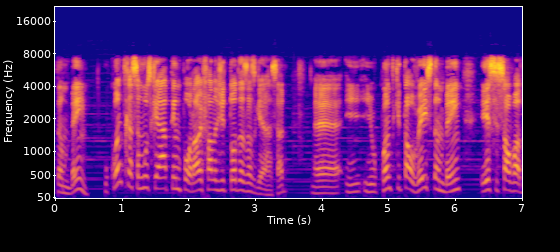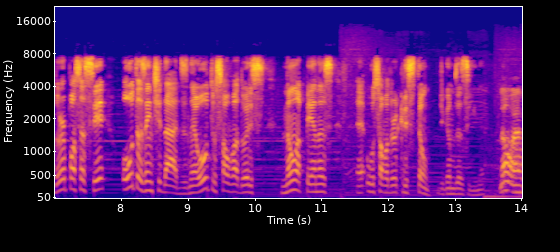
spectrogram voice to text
também. O quanto que essa música é atemporal e fala de todas as guerras, sabe? É, e, e, o quanto que talvez também esse Salvador possa ser outras entidades, né? Outros salvadores, não apenas é, o Salvador cristão, digamos assim, né? Não, é,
